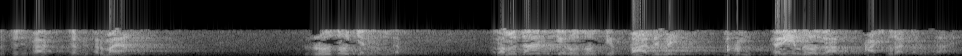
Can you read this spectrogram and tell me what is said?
رسول پاک وسلم نے فرمایا، روزوں کے اندر رمضان کے روزوں کے بعد میں اہم ترین روزہ عاشورہ کا روزہ ہے۔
